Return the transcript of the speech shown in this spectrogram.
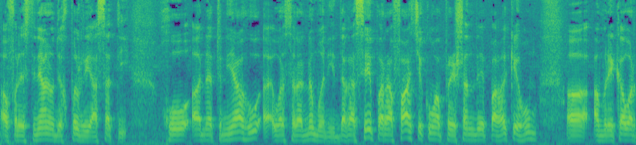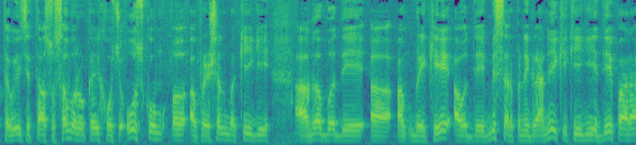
او فلسطینیانو د خپل ریاست دي خو نتنیاهو ورسره نه مني دغه سه پر رفاه چې کوم اپریشن دی په هغه کې هم امریکا ورته وی چې تاسو صبر وکړئ خو چې اوس کوم اپریشن بکیږي هغه به د امریکای او د مصر په نگرانۍ کې کیږي د لپاره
